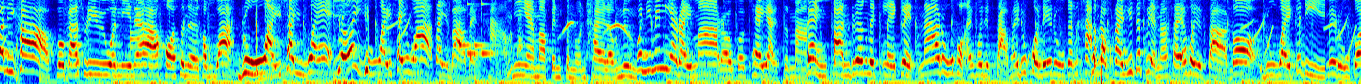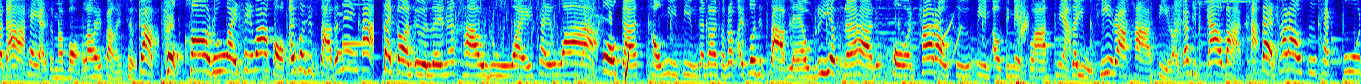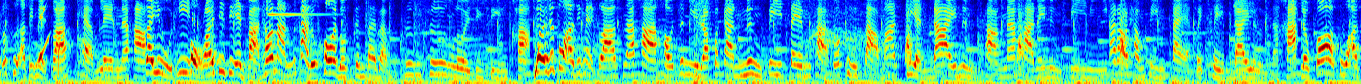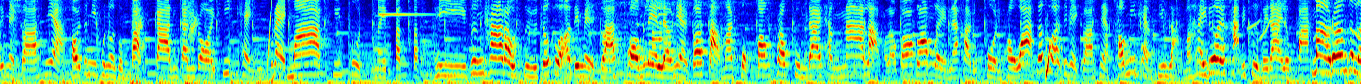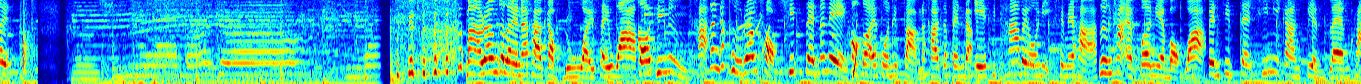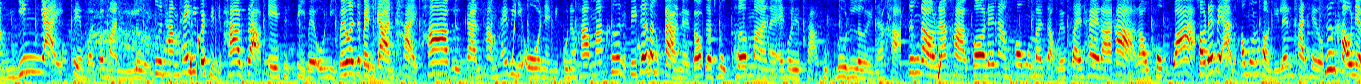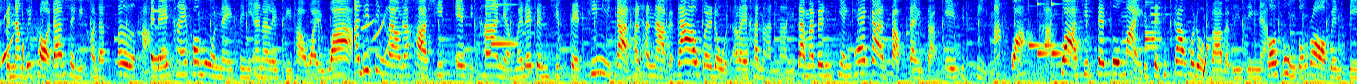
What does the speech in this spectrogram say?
สวัสดีค่ะ โฟกัสรีวิววันนี้นะคะ ขอเสนอคำว่า รู้ไว้ใช่แวะเย้ยรู้ไว้ใช่ว่าใส่บ่าแบกหาม นี่ไงมาเป็นสำนวนไทยแล้วหนึ่ง วันนี้ไม่มีอะไรมาก เราก็แค่อยากจะมาแบ่งปันเรื่องเล็กๆ เกร็ดน่ารู้ของ iPhone 13 ให้ทุกคนได้รู้กันค่ะสำหรับใครที่จะเปลี่ยนมาใช้ iPhone 13 ก็รู้ไว้ก็ดี ไม่รู้ก็ได้ แค่อยากจะมาบอกเล่าให้ฟังเฉยๆกับ 6 ข้อรู้ไว้ใช่ว่าของ iPhone 13 นั่นเองค่ะ แต่ก่อนอื่นเลยนะคะ รู้ไว้ใช่ว่าโฟกัสเขามีฟิล์มกันรอยสำหรับ iPhone 13 แล้วเรียบนะคะ ทุกคน ถ้าเราซื้อฟิล์ม Ultimate Glass เนี่ย จะอยู่ที่ราคา 499 บาทค่ะ แต่ถ้าเราซื้อแพ็คคู่ก็คือ Ultimate Glass แถมเลนส์นะคะ จะอยู่ที่ 641 บาทเท่านั้นค่ะทุกคน ลดกันไปแบบครึ่งครึ่งๆเลยจริง ๆ ค่ะ โดยเจ้าตัว Ultimate Glass นะคะ เขาจะมีรับประกัน 1 ปีเต็มค่ะ ก็คือสามารถเปลี่ยนได้ 1 ครั้งนะคะใน 1 ปีนี้ ถ้าเราทำฟิล์มแตกไปเคลมได้เลยนะคะ แล้วก็ตัว Ultimate Glass เนี่ยเขาจะมีคุณสมบัติการกันรอยที่แข็งแกร่งมากที่สุดในปัตตภีซึ่งถ้าเราซื้อเจ้าตัว Ultimate Glass พร้อมเลนส์แล้วเนี่ยก็สามารถปกป้องครอบคลุมได้ทั้งหน้าหลังแล้วก็กล้องเลยนะคะ ทุกคน เพราะว่าเจ้าตัว Ultimate Glass เนี่ยเขามีแถมฟิล์มหลังมาให้ด้วยค่ะไม่ซื้อไม่ได้แล้วปะมาเริ่มกันเลยมาเริ่มกันเลยนะคะ กับรู้ไว้ใช่ว่าข้อที่ 1 ค่ะ นั่นก็คือเรื่องของชิปเซตนั่นเอง ของตัว iPhone 13 นะคะ จะเป็นแบบ A15 Bionic ใช่ไหมคะ ซึ่งทาง Apple เนี่ยบอกว่าเป็นชิปเซตที่มีการเปลี่ยนแปลงครั้งยิ่งใหญ่เคลมไว้ประมาณนี้เลย คือทำให้มีประสิทธิภาพจาก A14 Bionic ไม่ว่าจะเป็นการถ่ายภาพหรือการทำให้วิดีโอเนี่ยมีคุณภาพมากขึ้น ฟีเจอร์ต่างๆเนี่ยก็จะถูกเพิ่มมาใน iPhone 13 ทุกรุ่นเลยนะคะ ซึ่งเรานะคะก็ได้นำข้อมูลมาจากเว็บไซต์ไทยรัฐค่ะ เราพบว่าเขาได้ไปอ่านข้อมูลของดีเลนพาเทลซึ่งเขาเนี่ยเป็นนักวิเคราะห์ด้านเซมิคอนดักเตอร์ค่ะได้ให้ข้อมูลใน Semi Analysis ค่ะไว้ว่า อันที่จริงแล้วนะคะชิป A15 เนี่ยไม่ได้เป็นชิปเซตที่มีการพัฒนาแบบก้าวกระโดดอะไรขนาดนั้น แต่มันเป็นเพียงแค่การปรับแต่งจาก A14 มากกว่าค่ะ กว่าชิปเซตตัวใหม่ชิปเซตที่ก้าวกระโดดมาแบบจริงๆเนี่ยก็คงต้องรอเป็นปี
